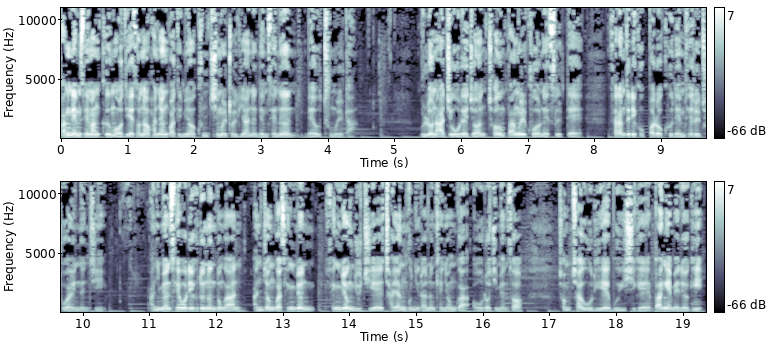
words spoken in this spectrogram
빵 냄새만큼 어디에서나 환영받으며 군침을 돌게 하는 냄새는 매우 드물다. 물론 아주 오래전 처음 빵을 구워냈을 때 사람들이 곧바로 그 냄새를 좋아했는지 아니면 세월이 흐르는 동안 안전과 생명, 생명 유지의 자양분이라는 개념과 어우러지면서 점차 우리의 무의식에 빵의 매력이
